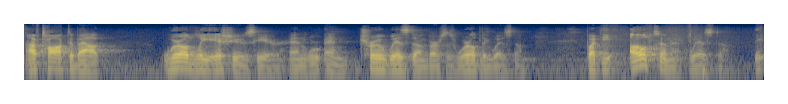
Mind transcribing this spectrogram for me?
I've talked about worldly issues here and, and true wisdom versus worldly wisdom. But the ultimate wisdom, the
